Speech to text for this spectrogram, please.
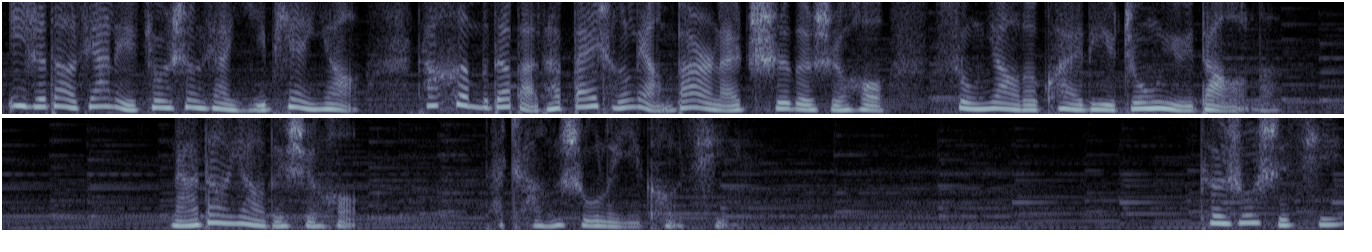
一直到家里就剩下一片药，他恨不得把它掰成两半来吃的时候，送药的快递终于到了。拿到药的时候，他长舒了一口气。特殊时期，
